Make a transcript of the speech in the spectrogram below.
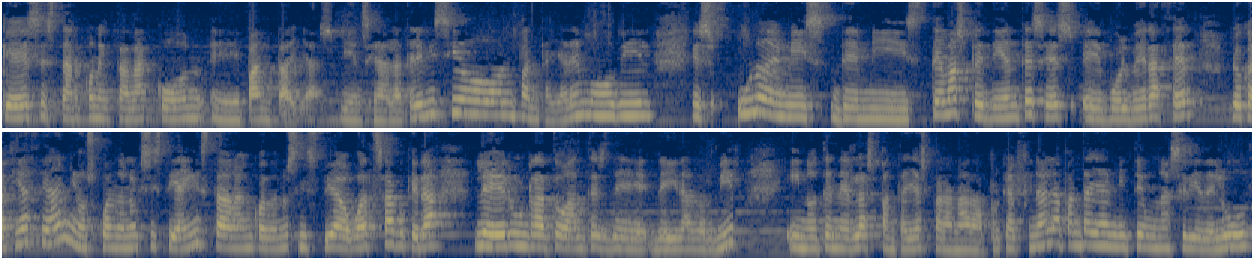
que es estar conectada con eh, pantallas, bien sea la televisión, pantalla de móvil. Es uno de mis, de mis temas pendientes es eh, volver a hacer lo que hacía hace años, cuando no existía Instagram, cuando no existía WhatsApp, que era leer un rato antes de, de ir a dormir y no tener las pantallas para nada, porque al final la pantalla emite una serie de luz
